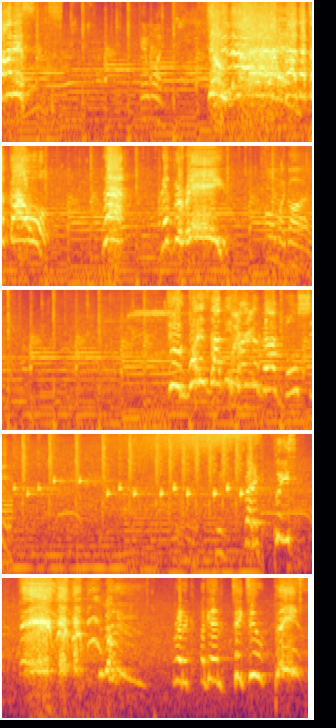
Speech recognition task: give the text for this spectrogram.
Giannis! And one. Dude! Ah, that's a foul! Ref! Referee! Oh my god. Dude, what is that behind the back bullshit? Redick, please. Redick, again, take two, please.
